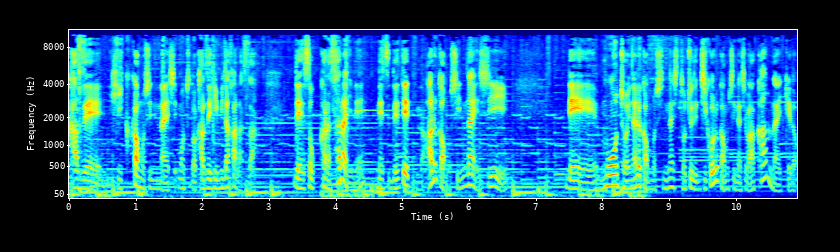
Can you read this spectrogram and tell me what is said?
風邪ひくかもしんないし、もうちょっと風邪気味だからさ、で、そっからさらにね、熱出てってのあるかもしんないし、で、盲腸になるかもしんないし、途中で事故るかもしんないし、わかんないけど、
